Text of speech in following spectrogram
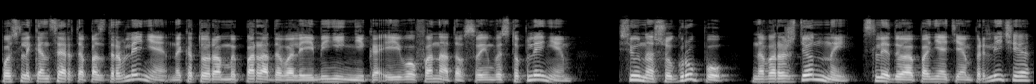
После концерта поздравления, на котором мы порадовали именинника и его фанатов своим выступлением, всю нашу группу новорожденный, следуя понятиям приличия,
